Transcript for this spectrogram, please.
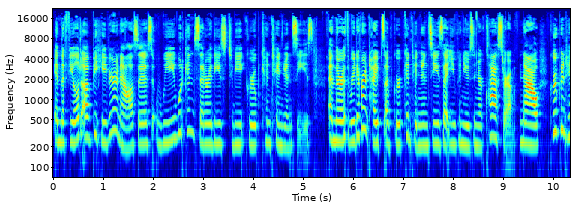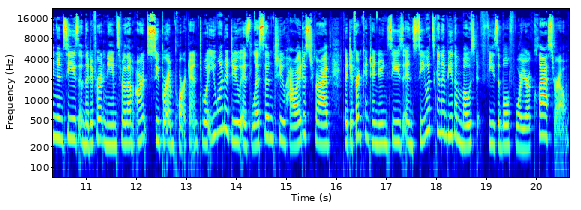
In the field of behavior analysis, we would consider these to be group contingencies. And there are three different types of group contingencies that you can use in your classroom. Now, group contingencies and the different names for them aren't super important. What you want to do is listen to how I describe the different contingencies and see what's going to be the most feasible for your classroom.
